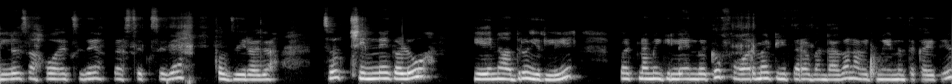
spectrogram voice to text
ಇಲ್ಲೂ ಸಹ ಫೋರ್ ಎಕ್ಸ್ ಇದೆ ಪ್ಲಸ್ ಸಿಕ್ಸ್ ಇದೆ ಝೀರೋ ಇದೆ. ಸೊ ಚಿಹ್ನೆಗಳು ಏನಾದರೂ ಇರಲಿ. ಬಟ್ ನಮಗೆ ಇಲ್ಲಿ ಏನು ಬೇಕು? ಫಾರ್ಮ್ಯಾಟ್ ಈ ತರ ಬಂದಾಗ ನಾವು ಇದನ್ನ ಏನಂತ ಕರಿತೀವಿ?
